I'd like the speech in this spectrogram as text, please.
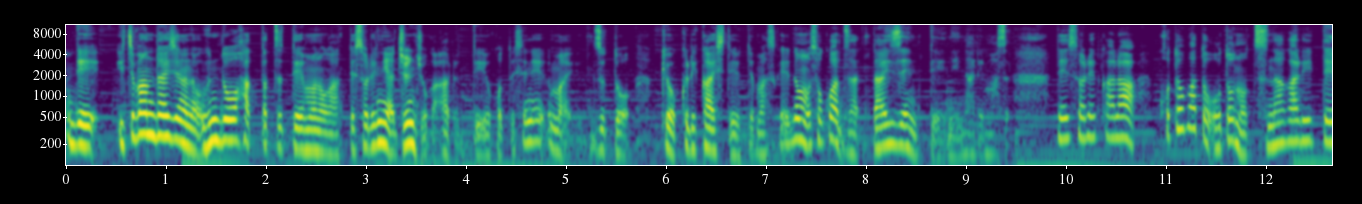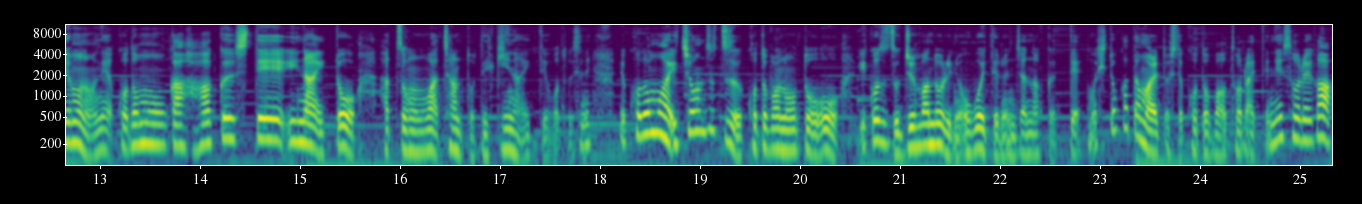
で一番大事なのは運動発達っていうものがあってそれには順序があるっていうことですね、まあ、ずっと今日繰り返して言ってますけれどもそこは大前提になります。でそれから言葉と音のつながりっていうものをね子どもが把握していないと発音はちゃんとできないっていうことですね。で子どもは1音ずつ言葉の音を1個ずつ順番通りに覚えてるんじゃなくってもう一塊として言葉を捉えてねそれが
